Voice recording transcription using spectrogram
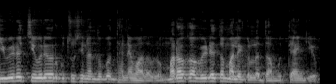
ఈ వీడియో చివరి వరకు చూసినందుకు ధన్యవాదాలు మరొక వీడియోతో మళ్ళీ కలుద్దాము. Thank you.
